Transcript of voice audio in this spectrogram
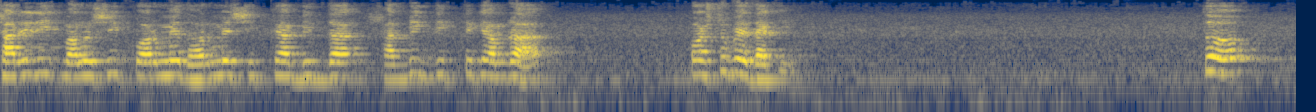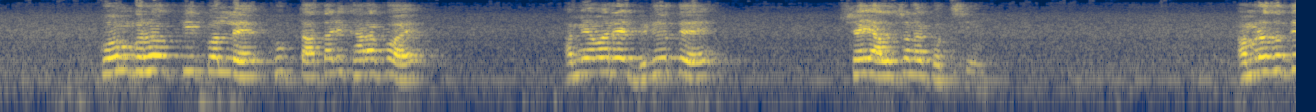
শারীরিক, মানসিক, কর্মে, ধর্মে, শিক্ষা, বিদ্যা, সার্বিক দিক থেকে আমরা কষ্ট পেয়ে থাকি। তো কোন গ্রহ কি করলে খুব তাড়াতাড়ি খারাপ হয়, আমি আমার এই ভিডিওতে সেই আলোচনা করছি। আমরা যদি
